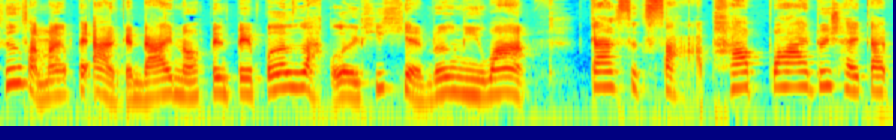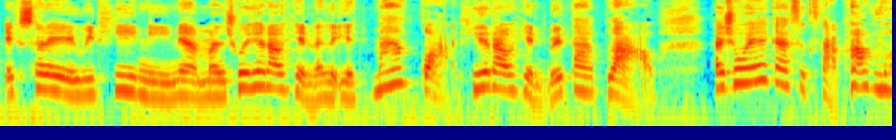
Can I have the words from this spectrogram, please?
ซึ่งสามารถไปอ่านกันได้เนาะเป็น paper หลักเลยที่เขียนเรื่องนี้ว่า การศึกษาภาพวาดด้วยใช้การเอ็กซเรย์วิธีนี้เนี่ยมันช่วยให้เราเห็นรายละเอียดมากกว่าที่เราเห็นด้วยตาเปล่าและช่วยให้การศึกษาภาพว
